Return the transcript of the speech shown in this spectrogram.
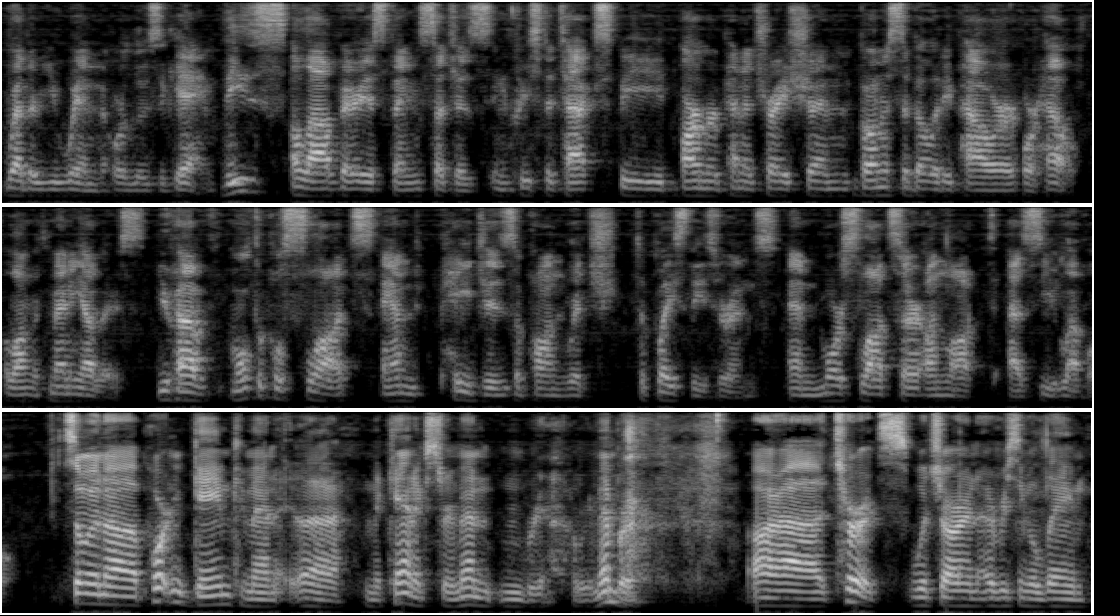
whether you win or lose a game. These allow various things such as increased attack speed, armor penetration, bonus ability power, or health, along with many others. You have multiple slots and pages upon which to place these runes, and more slots are unlocked as you level. Some uh, important game command uh, mechanics to remem- remember are uh, turrets, which are in every single lane.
